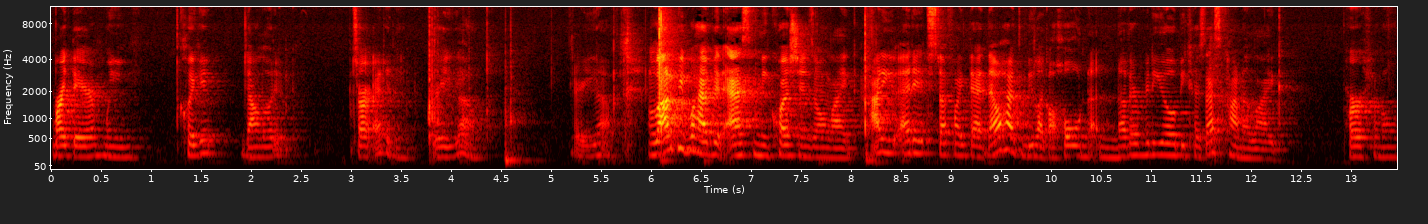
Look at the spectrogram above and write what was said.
right there when you click it download it, start editing. There you go. there you go. A lot of people have been asking me questions on like, how do you edit, stuff like that. That'll have to be like a whole another video because that's kind of like personal.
